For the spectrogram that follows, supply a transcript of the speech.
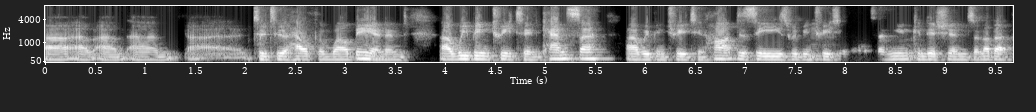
uh, um, um, uh, to, to health and well-being. And uh, we've been treating cancer, uh, we've been treating heart disease, we've been mm-hmm. treating immune conditions and other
